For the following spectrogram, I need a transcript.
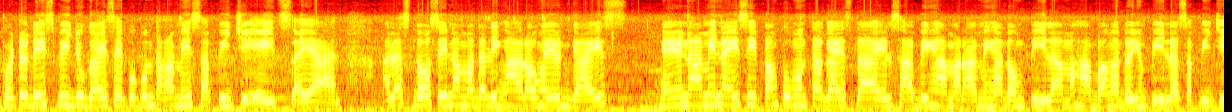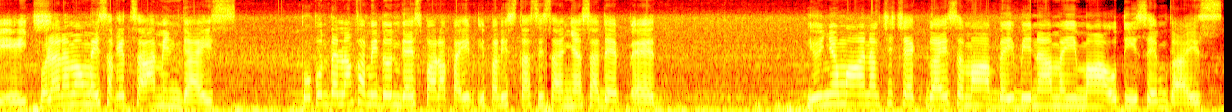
For today's video guys ay pupunta kami sa PGH. Ayan. Alas 12 na madaling araw ngayon guys. Ngayon namin naisipang pumunta guys dahil sabi nga marami nga daw pila. Mahaba nga daw yung pila sa PGH. Wala namang may sakit sa amin guys. Pupunta lang kami doon guys para pa ipalista si Sanya sa DepEd. Yun yung mga nagche-check guys sa mga baby na may mga autism guys.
